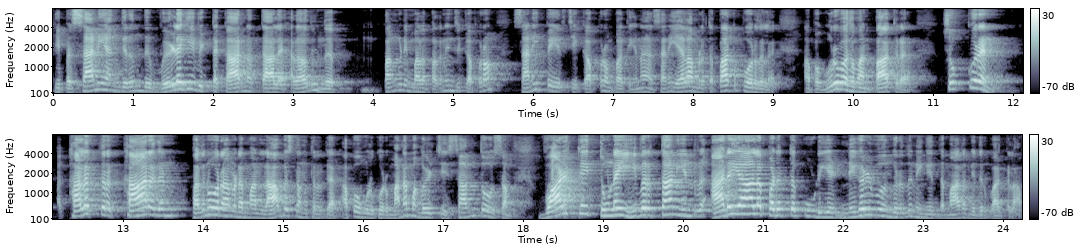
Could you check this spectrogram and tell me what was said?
இப்போ சனி அங்கிருந்து விலகிவிட்ட காரணத்தால் அதாவது இந்த பங்குனி மாதம் பதினஞ்சுக்கு அப்புறம் சனி பயிற்சிக்கு அப்புறம் பார்த்தீங்கன்னா சனி ஏழாம் இடத்தை பார்க்க போகிறதில்ல அப்போ குரு பகவான் பார்க்குறார் சுக்குரன் கலத்திர காரகன் பதினோராம் இடமான லாபஸ்தானத்தில் இருக்கார். அப்போ உங்களுக்கு ஒரு மன மகிழ்ச்சி சந்தோஷம். வாழ்க்கை துணை இவர்தான் என்று அடையாளப்படுத்தக்கூடிய நிகழ்வுங்கிறது நீங்கள் இந்த மாதம் எதிர்பார்க்கலாம்.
